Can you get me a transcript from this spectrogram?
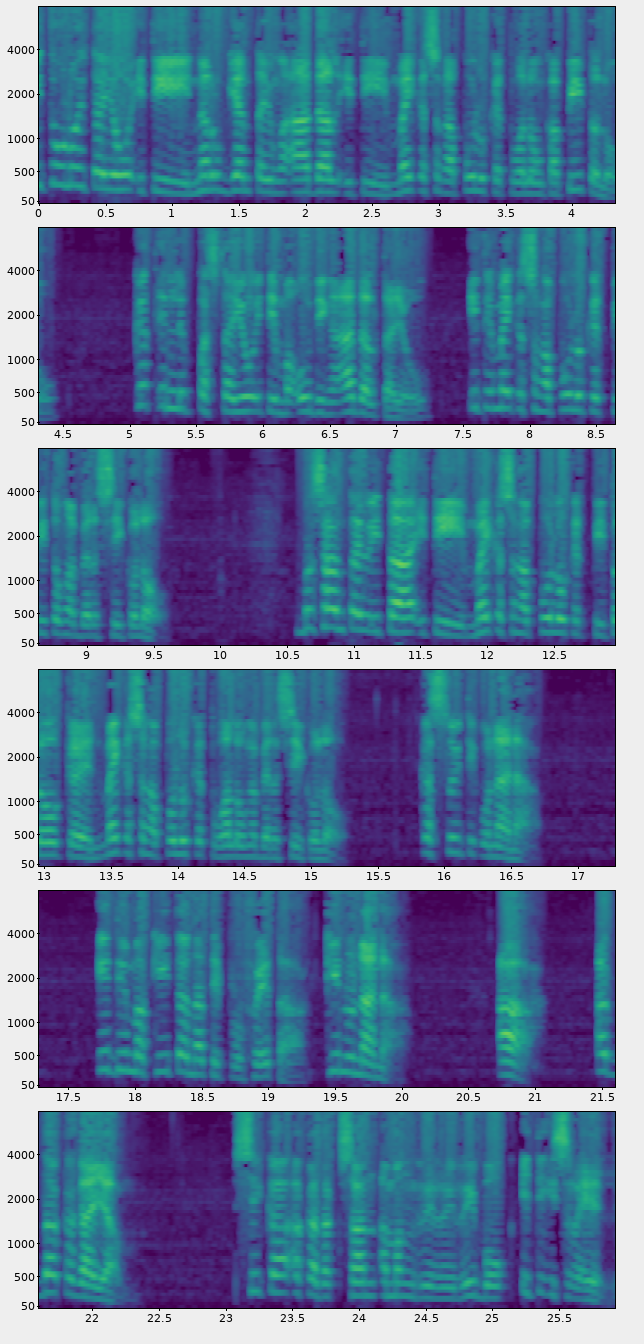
Ituloy tayo iti narugyan tayo nga adal iti may kasangapulo ket walong kapitulo, ket inlipas tayo iti maudi nga adal tayo, iti may kasangapulo ket pito nga bersikulo. Basahan tayo ita iti may kasangapulo ket pito ken may kasangapulo ket walo nga bersikulo. Kastoy ti kunana. Idi makita na ti profeta, kinunana, A. Adda kagayam. Sika akadaksan amang ririribok iti Israel.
